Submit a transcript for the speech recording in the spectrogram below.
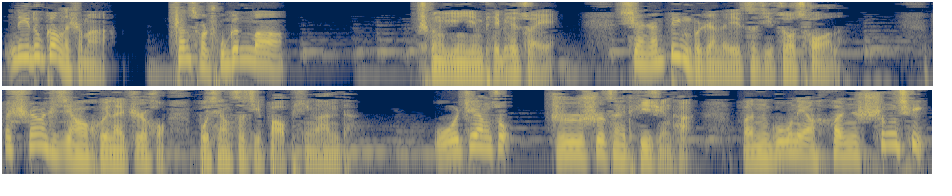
你都干了什么？斩草除根吗？程茵茵撇撇嘴，显然并不认为自己做错了。那谁让这家伙回来之后不向自己报平安的？我这样做只是在提醒他，本姑娘很生气。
